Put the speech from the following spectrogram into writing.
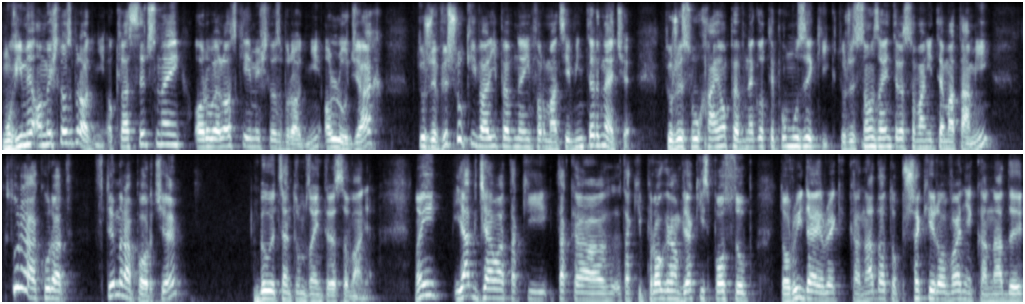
Mówimy o myślozbrodni, o klasycznej orwellowskiej myślozbrodni, o ludziach, którzy wyszukiwali pewne informacje w internecie, którzy słuchają pewnego typu muzyki, którzy są zainteresowani tematami, które akurat w tym raporcie były centrum zainteresowania. No i jak działa taki, taka, taki program, w jaki sposób to Redirect Canada, to przekierowanie Kanady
